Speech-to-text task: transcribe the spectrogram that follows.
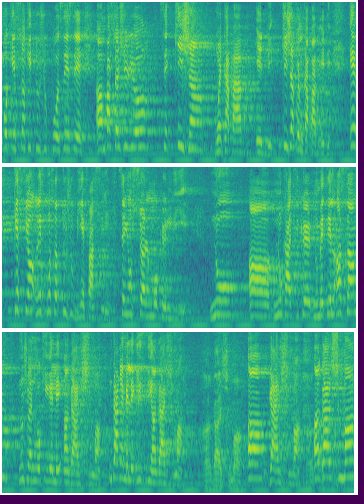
grosse question qui est toujours posée, c'est, um, Pasteur Julio, c'est qui gens moi capable d'aider? Qui gens peut capable d'aider? Et question, réponse toujours bien facile. C'est un seul mot que lié. Nous, uh, nous avons dit que nous mettons ensemble, nous jouons un mot qui est l'engagement. Nous avons l'église dit engagement. Engagement. Engagement.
